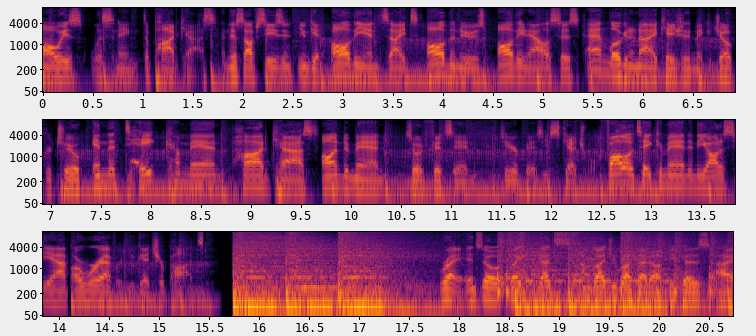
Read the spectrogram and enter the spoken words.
always listening to podcasts. And this offseason, you can get all the insights, all the news, all the analysis, and Logan and I occasionally make a joke or two in the Take Command podcast on demand so it fits in to your busy schedule. Follow Take Command in the Audacy app or wherever you get your pods. Right. And so like that's I'm glad you brought that up because I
